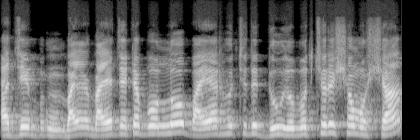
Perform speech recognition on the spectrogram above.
আর যে ভাইয়া যেটা বলল ভাইয়ার হচ্ছে যে দু বছরের সমস্যা।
